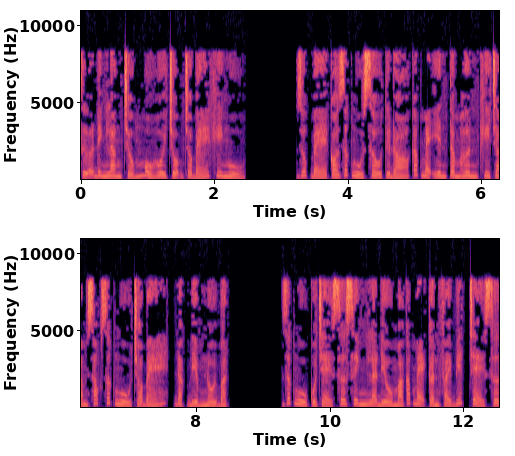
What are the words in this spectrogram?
sữa đinh lăng chống mồ hôi trộm cho bé khi ngủ. Giúp bé có giấc ngủ sâu từ đó các mẹ yên tâm hơn khi chăm sóc giấc ngủ cho bé, đặc điểm nổi bật. Giấc ngủ của trẻ sơ sinh là điều mà các mẹ cần phải biết trẻ sơ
